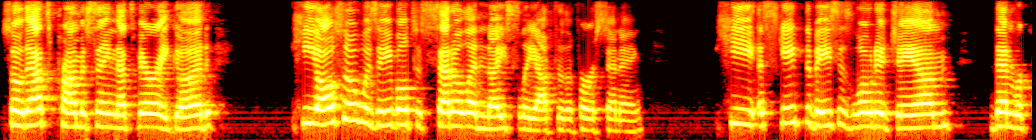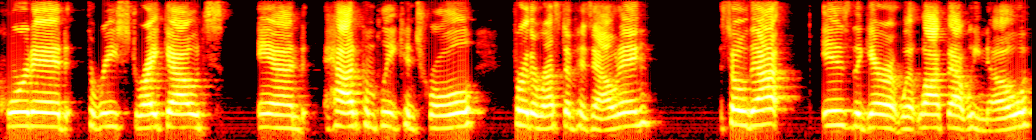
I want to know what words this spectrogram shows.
So that's promising. That's very good. He also was able to settle in nicely after the first inning. He escaped the bases loaded jam, then recorded three strikeouts and had complete control for the rest of his outing. So that is the Garrett Whitlock that we know.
